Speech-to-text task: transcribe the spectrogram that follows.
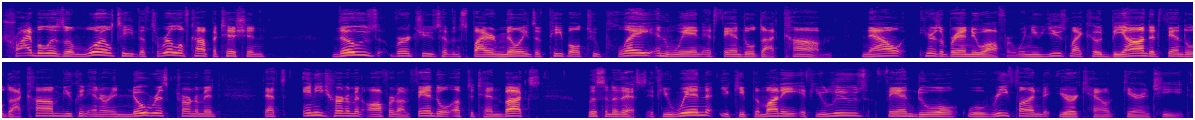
tribalism, loyalty, the thrill of competition. Those virtues have inspired millions of people to play and win at fanduel.com. Now, here's a brand new offer. When you use my code BEYOND at fanduel.com, you can enter a no risk tournament. That's any tournament offered on FanDuel up to 10 bucks. Listen to this. If you win, you keep the money. If you lose, FanDuel will refund your account guaranteed.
